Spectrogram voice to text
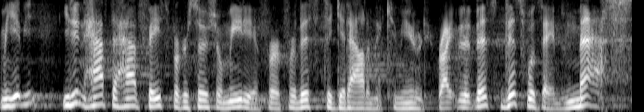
I mean, you didn't have to have Facebook or social media for, for this to get out in the community, right? This, this was a mess.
